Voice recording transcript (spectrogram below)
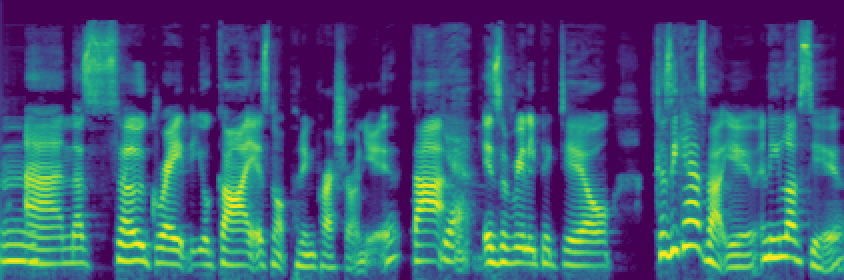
Mm. And that's so great that your guy is not putting pressure on you. That yeah. is a really big deal because he cares about you and he loves you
